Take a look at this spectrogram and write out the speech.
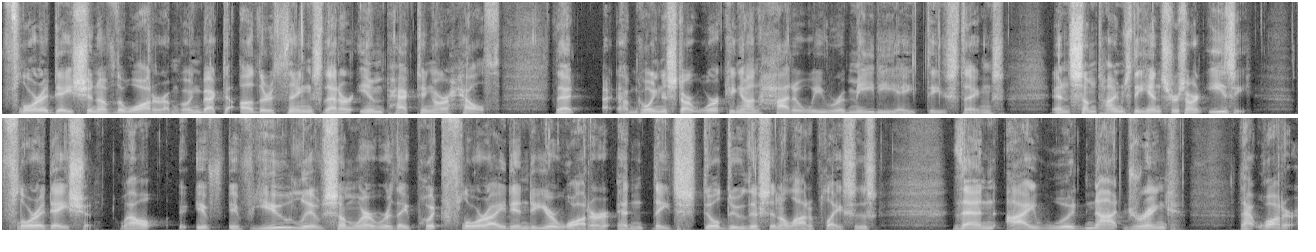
Fluoridation of the water. I'm going back to other things that are impacting our health that I'm going to start working on how do we remediate these things. And sometimes the answers aren't easy fluoridation. Well, if if you live somewhere where they put fluoride into your water and they still do this in a lot of places, then I would not drink that water.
